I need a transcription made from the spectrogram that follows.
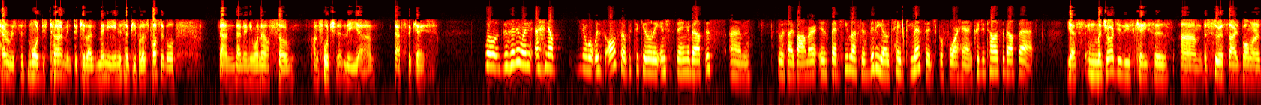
terrorist is more determined to kill as many innocent people as possible than than anyone else so unfortunately uh, that's the case Well, does anyone uh, now? You know what was also particularly interesting about this um, suicide bomber is that he left a videotaped message beforehand. Could you tell us about that? Yes, in majority of these cases, um, the suicide bombers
